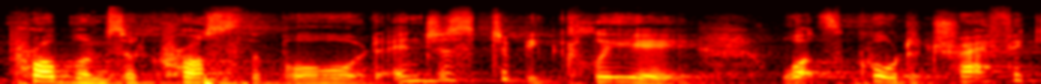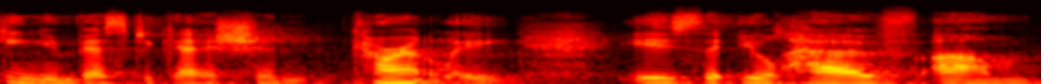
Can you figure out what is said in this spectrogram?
problems across the board. And just to be clear, what's called a trafficking investigation currently is that you'll have um,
